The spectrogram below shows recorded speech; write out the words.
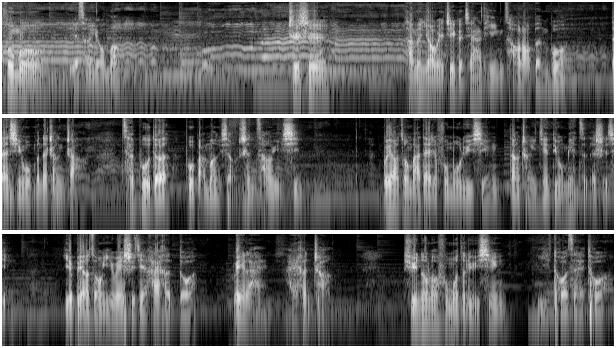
父母也曾有梦，只是他们要为这个家庭操劳奔波，担心我们的成长，才不得不把梦想深藏于心。不要总把带着父母旅行当成一件丢面子的事情，也不要总以为时间还很多，未来还很长。许诺了父母的旅行一拖再拖，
